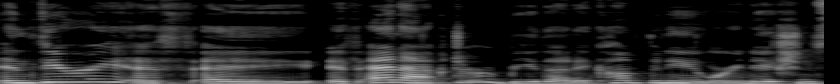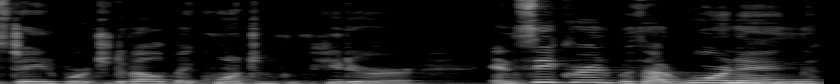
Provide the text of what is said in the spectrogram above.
in theory, if a if an actor, be that a company or a nation state, were to develop a quantum computer in secret without warning,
